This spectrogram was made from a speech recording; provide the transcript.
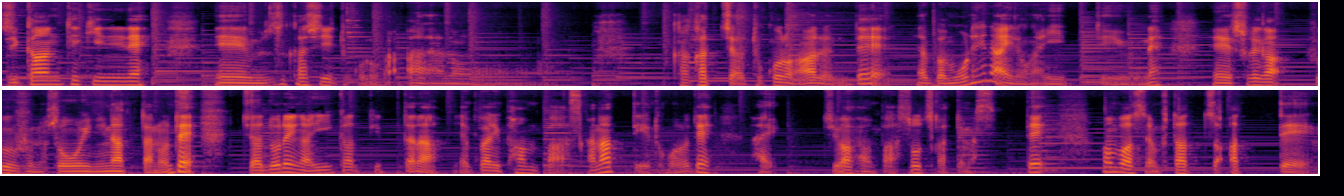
時間的にね、えー、難しいところが、あのかかっちゃうところがあるんで、やっぱ漏れないのがいいっていうね、えー、それが夫婦の相違になったので、じゃあどれがいいかって言ったら、やっぱりパンパースかなっていうところで、はい、うちはパンパースを使ってます。で、パンパースでも2つあって、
